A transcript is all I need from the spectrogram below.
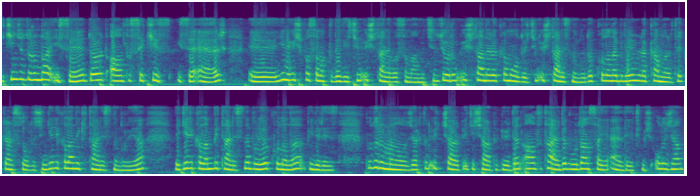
İkinci durumda ise 4, 6, 8 ise eğer e, yine 3 basamaklı dediği için 3 tane basamağımı çiziyorum. 3 tane rakam olduğu için 3 tanesini burada kullanabilirim. Rakamları tekrarsız olduğu için geri kalan 2 tanesini buraya ve geri kalan bir tanesini buraya kullanabiliriz. Bu durumda ne olacaktır? 3 çarpı 2 çarpı 1'den 6 tane de buradan sayı elde etmiş olacağım.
